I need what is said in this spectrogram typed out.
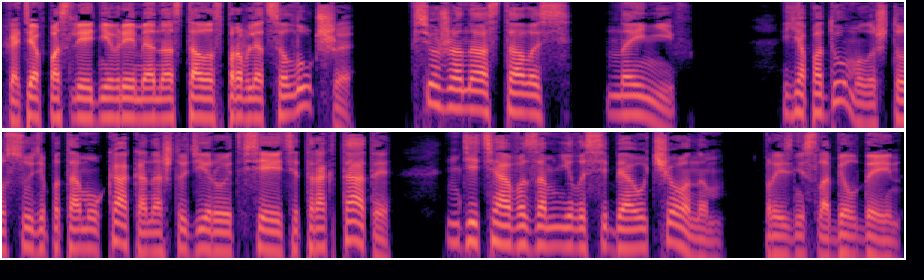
Хотя в последнее время она стала справляться лучше, все же она осталась Найниф. Я подумала, что, судя по тому, как она штудирует все эти трактаты, дитя возомнило себя ученым, — произнесла Белдейн.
